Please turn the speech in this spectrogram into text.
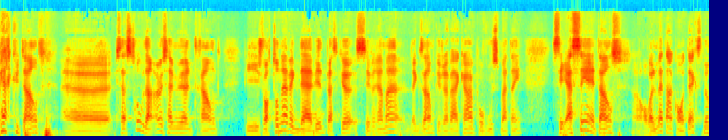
percutante. Euh, ça se trouve dans 1 Samuel 30. Puis je vais retourner avec David parce que c'est vraiment l'exemple que j'avais à cœur pour vous ce matin. C'est assez intense. on va le mettre en contexte. Là.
